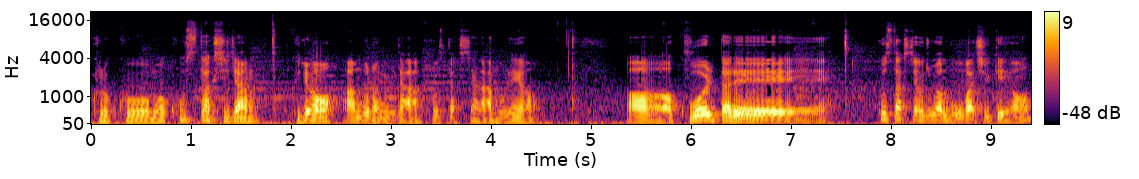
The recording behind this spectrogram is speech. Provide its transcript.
그렇고 뭐 코스닥 시장 그죠 암울합니다. 코스닥 시장 암울해요. 어, 9월달에 코스닥 시장 좀만 보고 마칠게요.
